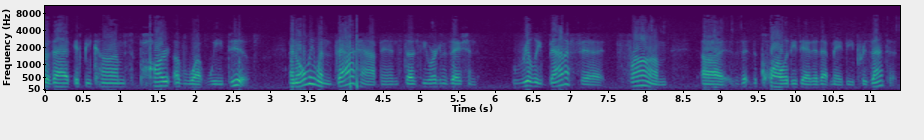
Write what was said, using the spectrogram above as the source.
so that it becomes part of what we do. And only when that happens does the organization really benefit from uh, the, the quality data that may be presented.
